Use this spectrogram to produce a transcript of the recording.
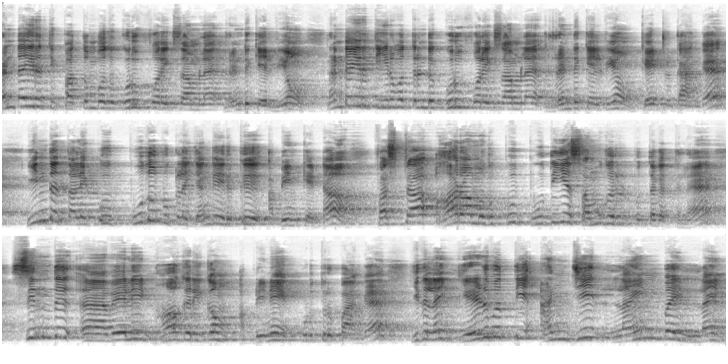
ரெண்டாயிரத்தி பத்தொன்பது குரூப் ஃபோர் எக்ஸாம்ல ரெண்டு கேள்வியும் ரெண்டாயிரத்தி இருபத்தி ரெண்டு குரூப் ஃபோர் எக்ஸாம்ல ரெண்டு கேள்வியும் கேட்டிருக்காங்க. இந்த தலைப்பு புது புக்கில் எங்க இருக்கு அப்படின்னு கேட்டா ஃபர்ஸ்டா ஆறாம் வகுப்பு புதிய சமூக புத்தகத்தில் சிந்து வேலி நாகரிகம் அப்படின்னே கொடுத்துருப்பாங்க. இதுல எழுபத்தி அஞ்சு லைன் பை லைன்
